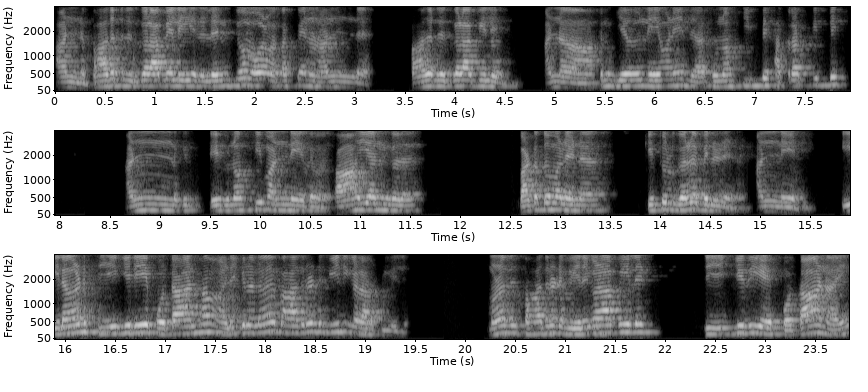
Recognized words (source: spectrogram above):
අන්න පහතරට තෙත් කලාපී ලෙන් කියවම ඔයාලට මතක් වෙනවා අන්න. පහතරට තෙත් කලාපී ලෙන්. අන්න අතන කියලා දුන්නේ ඒව නේද? අර තුනක් තිබ්බේ හතරක් තිබ්බේ. අන්න ඒ තුනක් තිබන්නේ තමයි. පාහියන්ගල බටදොමලෙන කිතුල්ගල බෙලෙන අන්නේ ඊළඟට සීගිරියේ පොතාන් හා අලිගල තමයි පහතරට වීලි කලාපී ලෙන්. මොනවද පහතරට වීලි කලාපී ලෙන් සීගිරියේ පොතානයි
